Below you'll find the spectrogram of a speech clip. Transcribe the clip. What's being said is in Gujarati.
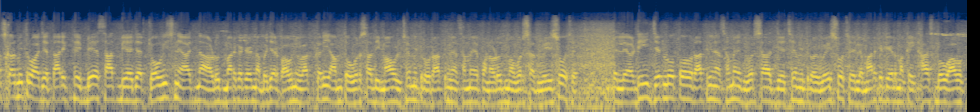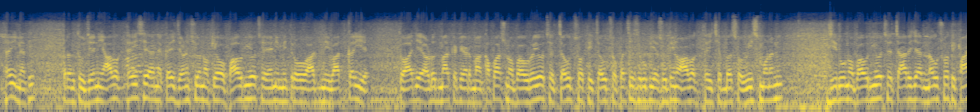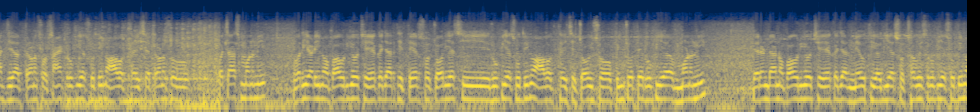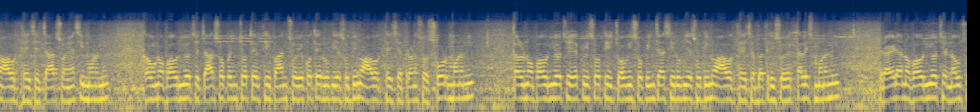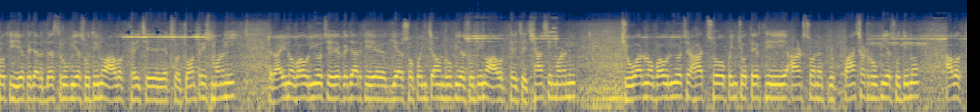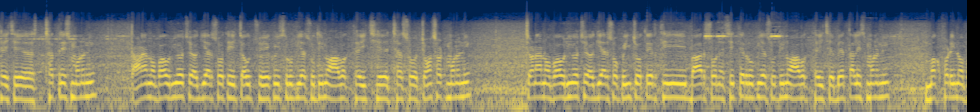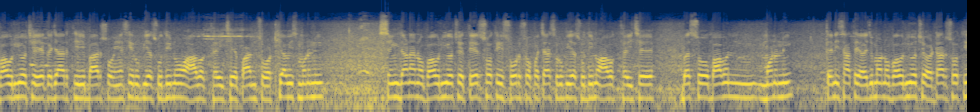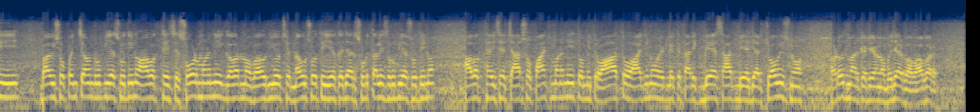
નમસ્કાર મિત્રો, આજે તારીખ થઈ બે સાત બે હજાર ચોવીસને આજના હળવદ માર્કેટના બજાર ભાવની વાત કરીએ. આમ તો વરસાદી માહોલ છે મિત્રો, રાત્રિના સમયે પણ હળવદમાં વરસાદ વરસ્યો છે. એટલે અઢી જેટલો તો રાત્રિના સમયે જ વરસાદ જે છે મિત્રો વરસ્યો છે. એટલે માર્કેટ યાર્ડમાં કંઈ ખાસ બહુ આવક થઈ નથી, પરંતુ જેની આવક થઈ છે અને કઈ જણસીઓનો કેવો ભાવ રહ્યો છે એની મિત્રો આજની વાત કરીએ. તો આજે હળવદ માર્કેટ યાર્ડમાં કપાસનો ભાવ રહ્યો છે ચૌદસોથી ચૌદસો પચીસ રૂપિયા સુધીનો આવક થઈ છે બસો વીસ મણની. જીરુનો ભાવ રહ્યો છે ચાર હજાર નવસોથી પાંચ હજાર ત્રણસો સાઠ રૂપિયા સુધીનો આવક થઈ છે. ત્રણસો પચાસ મણની વરિયાળીનો ભાવ રહ્યો છે એક હજારથી તેરસો ચોર્યાસી રૂપિયા સુધીનો આવક થઈ છે. ચોવીસો પંચોતેર રૂપિયા મણની એરંડાનો ભાવ રહ્યો છે એક હજાર નેવથી અગિયારસો છવ્વીસ રૂપિયા સુધીનો આવક થઈ છે. ચારસો એંસી મણની ઘઉંનો ભાવ રહ્યો છે ચારસો પંચોતેરથી પાંચસો એકોતેર રૂપિયા સુધીનો આવક થઈ છે. ત્રણસો સોળ મણની તલનો ભાવ રહ્યો છે એકવીસોથી ચોવીસો પંચ્યાસી રૂપિયા સુધીનો. આવક થાય છે બત્રીસો એકતાલીસ મણની. રાયડાનો ભાવ રહ્યો છે નવસોથી એક હજાર દસ રૂપિયા સુધીનો. આવક થઈ છે એકસો ચોત્રીસ મણની. રાઈનો ભાવ રહ્યો છે એક હજારથી અગિયારસો પંચાવન રૂપિયા સુધીનો. આવક થઈ છે છ્યાસી મણની. જુવારનો ભાવ રહ્યો છે સાતસો પંચોતેરથી આઠસો ને પાસઠ રૂપિયા સુધીનો. આવક થઈ છે છત્રીસ મણની. ધાણાનો ભાવ રહ્યો છે અગિયારસોથી ચૌદસો એકવીસ રૂપિયા સુધીનો. આવક થઈ છે છસો ચોસઠ મણની. ચણાનો ભાવ રહ્યો છે અગિયારસો પંચોતેરથી બારસો ને સિત્તેર રૂપિયા સુધીનો આવક થઈ છે. બેતાલીસ મણની મગફળીનો ભાવ રહ્યો છે એક હજારથી બારસો એંસી રૂપિયા સુધીનો આવક થઈ છે. પાંચસો અઠ્યાવીસ મણની સિંગદાણાનો ભાવ રહ્યો છે તેરસોથી સોળસો પચાસ રૂપિયા સુધીનો આવક થઈ છે. બસો બાવન મણની તેની સાથે અજમાનો ભાવ રહ્યો છે અઢારસોથી બાવીસો પંચાવન રૂપિયા સુધીનો આવક થઈ છે. સોળ મણની ગવરનો ભાવ રહ્યો છે નવસોથી એક હજાર સુડતાલીસ રૂપિયા સુધીનો આવક થઈ છે. ચારસો પાંચ મણની. તો મિત્રો, આ તો આજનો એટલે કે તારીખ બે સાત બે હજાર ચોવીસનો હળવદ માર્કેટ બજાર ભાવ. આભાર.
